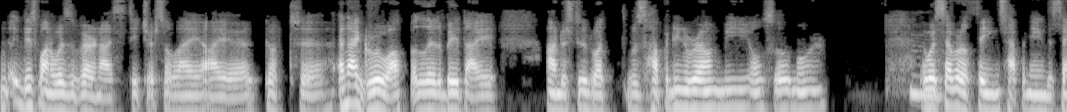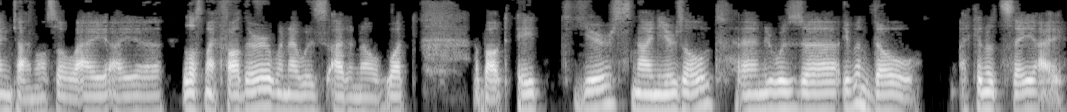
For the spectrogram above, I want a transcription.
this one was a very nice teacher. So I I uh, got uh, and I grew up a little bit. I understood what was happening around me also more. Mm-hmm. There were several things happening at the same time. Also, I, I uh, lost my father when I was, I don't know what, about eight years, nine years old. And it was, uh, even though I cannot say I,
